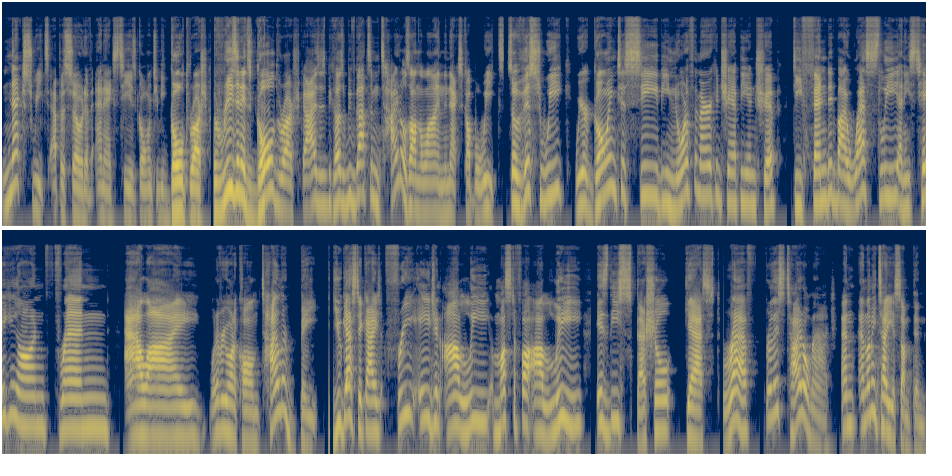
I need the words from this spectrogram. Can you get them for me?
next week's episode of NXT is going to be Gold Rush. The reason it's Gold Rush, guys, is because we've got some titles on the line the next couple weeks. So this week, we are going to see the North American Championship defended by Wesley, and he's taking on friend, ally, whatever you want to call him, Tyler Bate. You guessed it, guys. Free agent Ali, Mustafa Ali, is the special guest ref for this title match. And and let me tell you something.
